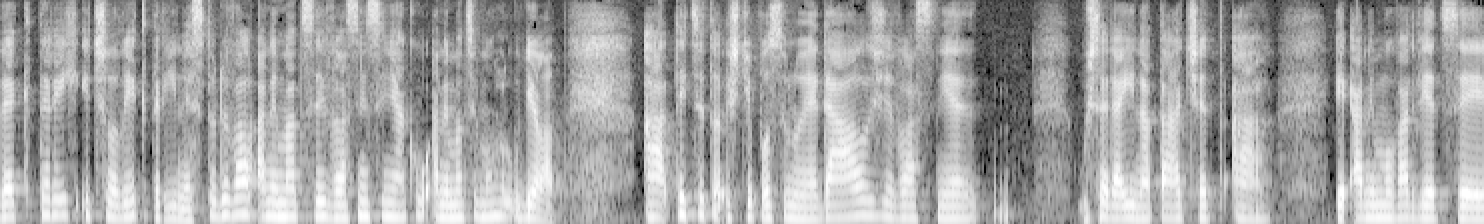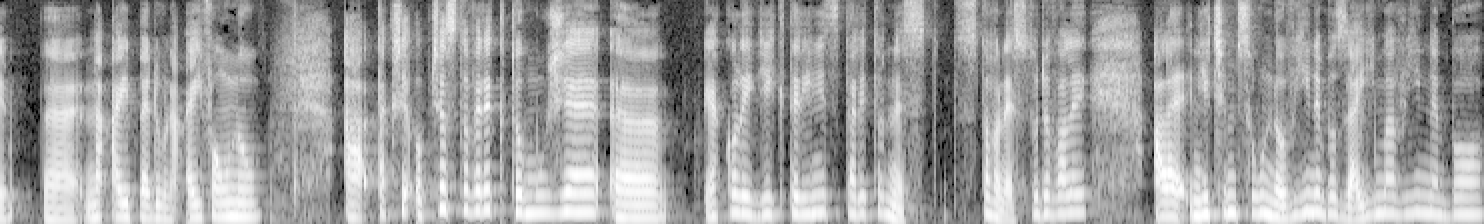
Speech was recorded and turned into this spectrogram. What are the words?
ve kterých i člověk, který nestudoval animaci, vlastně si nějakou animaci mohl udělat. A teď se to ještě posunuje dál, že vlastně už se dají natáčet a i animovat věci eh, na iPadu, na iPhoneu. A takže občas to vede k tomu, že eh, jako lidi, kteří nic tady to nest, z toho nestudovali, ale něčím jsou noví nebo zajímaví nebo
